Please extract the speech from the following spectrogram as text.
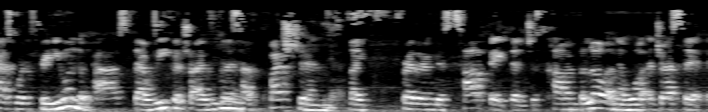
has worked for you in the past that we could try, if you guys have questions like furthering this topic, then just comment below and then we'll address it.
